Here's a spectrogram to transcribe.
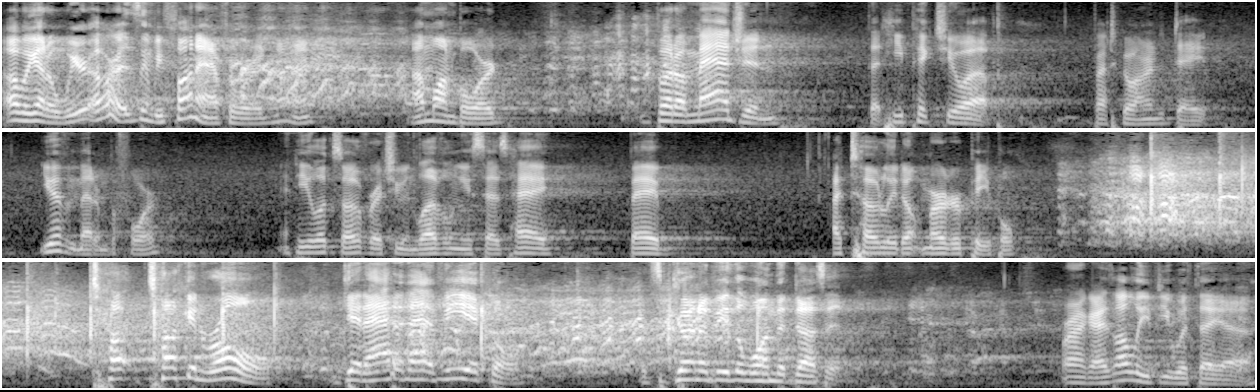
oh we got a weird. All right, this is going to be fun afterward. All right. I'm on board. But imagine that he picked you up, about to go on a date. You haven't met him before. And he looks over at you and levelingly says, Hey, babe, I totally don't murder people. tuck, tuck and roll. Get out of that vehicle. It's gonna be the one that does it. All right, guys. I'll leave you with a. Uh,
